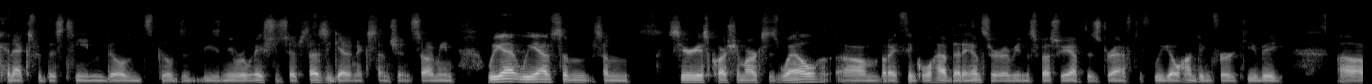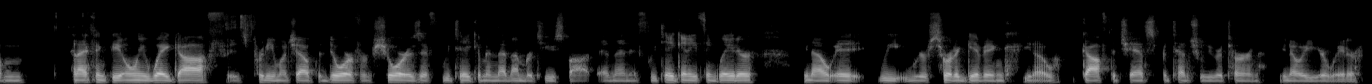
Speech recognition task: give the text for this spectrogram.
connects with this team and builds builds these new relationships, does he get an extension? So I mean, we have we have some some serious question marks as well. Um, but I think we'll have that answer. I mean, especially after this draft, if we go hunting for a QB. Um, and I think the only way Goff is pretty much out the door for sure is if we take him in that number two spot. And then if we take anything later, you know, it, we we're sort of giving you know Goff the chance to potentially return, you know, a year later.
